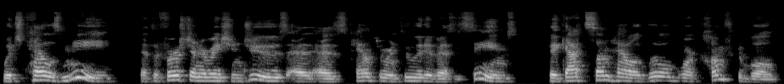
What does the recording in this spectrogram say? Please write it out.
which tells me that the first generation Jews, as, as counterintuitive as it seems, they got somehow a little more comfortable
